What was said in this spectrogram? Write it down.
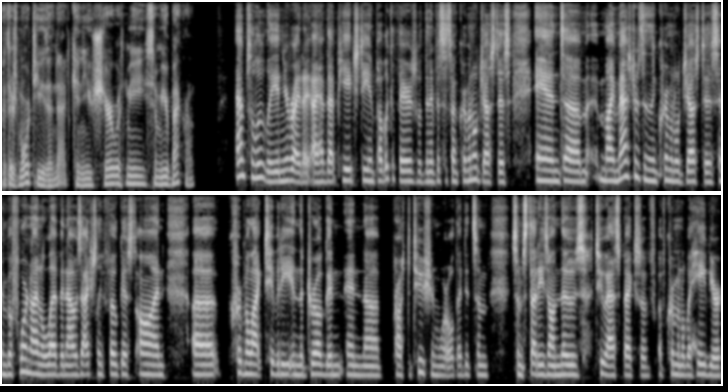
But there's more to you than that. Can you share with me some of your background? Absolutely. And you're right. I, I, have that PhD in public affairs with an emphasis on criminal justice. And um, my master's is in criminal justice. And before 9 11, I was actually focused on uh, criminal activity in the drug and, and uh, prostitution world. I did some some studies on those two aspects of, of criminal behavior.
